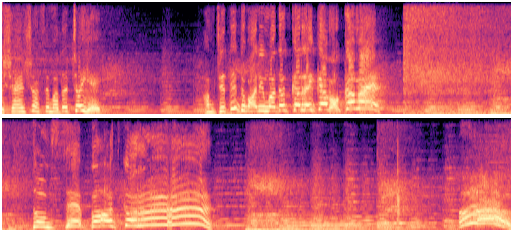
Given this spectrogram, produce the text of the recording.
तुम्हें शहनशाह से मदद चाहिए? हम जितनी तुम्हारी मदद कर रहे हैं क्या वो कम है? तुमसे बात कर रहे हैं। आ!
